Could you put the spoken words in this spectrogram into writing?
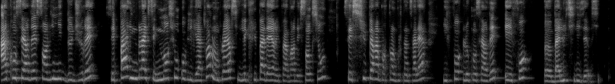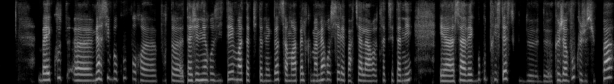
à conserver sans limite de durée c'est pas une blague, c'est une mention obligatoire. L'employeur, s'il ne l'écrit pas d'ailleurs, il peut avoir des sanctions. C'est super important le bulletin de salaire. Il faut le conserver et il faut euh, bah, l'utiliser aussi. Bah écoute, euh, merci beaucoup pour, euh, pour ta, générosité. Moi, ta petite anecdote, ça me rappelle que ma mère aussi, elle est partie à la retraite cette année. Et euh, c'est avec beaucoup de tristesse de, de- que j'avoue que je ne suis pas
